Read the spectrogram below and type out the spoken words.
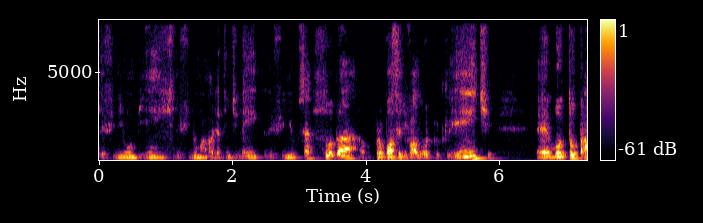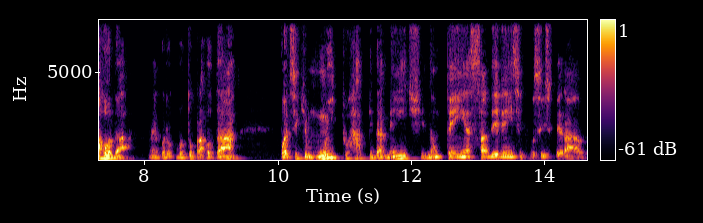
definir um ambiente, definir um manual de atendimento, definir certo? toda a proposta de valor para o cliente, é, botou para rodar, né? botou para rodar, pode ser que muito rapidamente não tenha essa aderência que você esperava.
